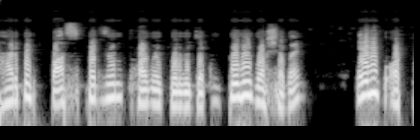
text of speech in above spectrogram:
ভার্বের পাস পার্সন ফর্মে পড়বে যখন টু বসাবেন, এরূপ অর্থ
